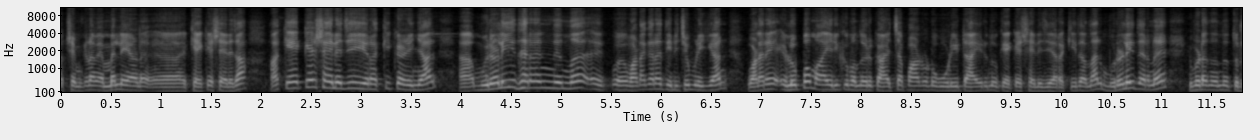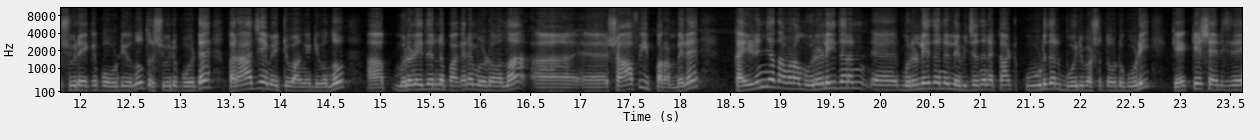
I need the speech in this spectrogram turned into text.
ക്ഷമിക്കണം എം എൽ എ ആണ് കെ കെ ശൈലജ. ആ കെ കെ ശൈലജയെ ഇറക്കിക്കഴിഞ്ഞാൽ മുരളീധരനിൽ നിന്ന് വടകര തിരിച്ചുപിടിക്കാൻ വളരെ പിടിക്കാൻ വളരെ എളുപ്പമായിരിക്കുമെന്നൊരു കാഴ്ചപ്പാടോട് കൂടിയിട്ടായിരുന്നു കെ കെ ശൈലജ ഇറക്കിയത്. എന്നാൽ മുരളീധരന് ഇവിടെ നിന്ന് തൃശ്ശൂരേക്ക് പോകേണ്ടി വന്നു. തൃശ്ശൂർ പോയിട്ട് പരാജയം ഏറ്റുവാങ്ങേണ്ടി വന്നു. മുരളീധരന് പകരം ഇവിടെ വന്ന ഷാഫി പറമ്പിൽ കഴിഞ്ഞ തവണ മുരളീധരൻ മുരളീധരന് ലഭിച്ചതിനേക്കാൾ കൂടുതൽ ഭൂരിപക്ഷത്തോടു കൂടി കെ കെ ശൈലജയെ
